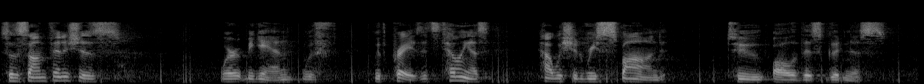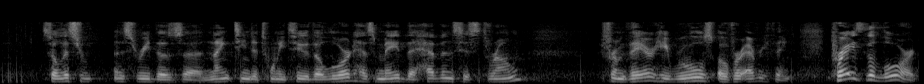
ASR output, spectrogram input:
So the psalm finishes where it began with, with praise. It's telling us how we should respond to all of this goodness. So let's, let's read those uh, 19 to 22. The Lord has made the heavens his throne. From there he rules over everything. Praise the Lord,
